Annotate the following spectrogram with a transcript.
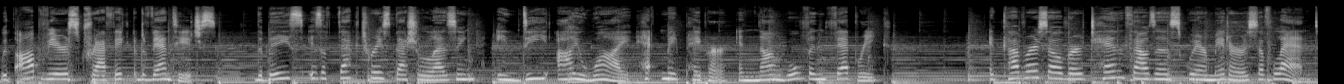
with obvious traffic advantages. The base is a factory specializing in DIY handmade paper and non-woven fabric. It covers over 10,000 square meters of land,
